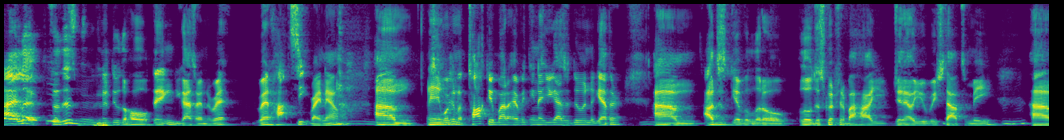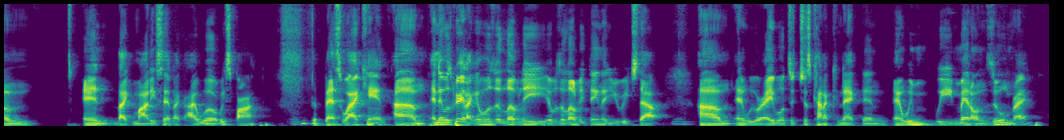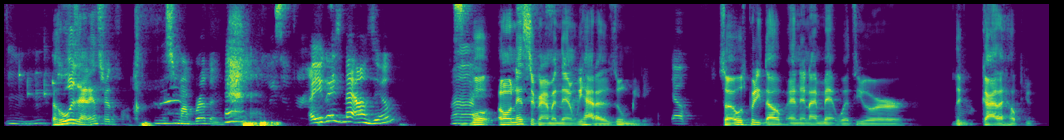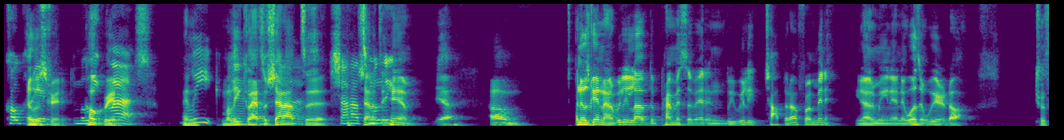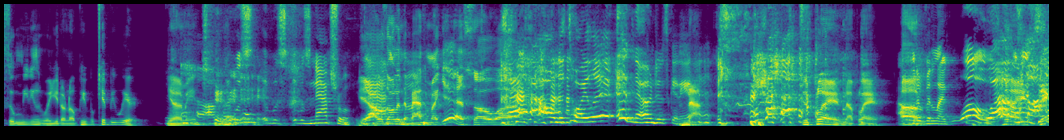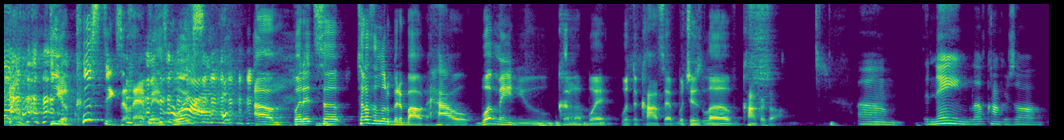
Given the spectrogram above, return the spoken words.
All right, look. So this is we're gonna do the whole thing. You guys are in the red red hot seat right now. Um, and we're gonna talk to you about everything that you guys are doing together. Um, I'll just give a little a little description about how you Janelle you reached out to me. Um, and like Marty said, like I will respond the best way I can. Um, and it was great. Like it was a lovely, it was a lovely thing that you reached out. Um, and we were able to just kind of connect and and we we met on Zoom, right? Mm-hmm. Who was that? Answer the phone. This is my brother. Are you guys met on Zoom? Uh, well, on Instagram, and then we had a Zoom meeting. Dope. So it was pretty dope. And then I met with your the guy that helped you co-creator, Illustrated. Malik Co-creator. Glass. and Malik. Malik Yeah, Glass. So Malik shout out to shout out shout to out to Malik. him. Yeah. Um, and it was good. And I really loved the premise of it, and we really chopped it up for a minute. You know what I mean? And it wasn't weird at all. To Zoom meetings where you don't know people could be weird. You know what I Awkward. mean? It was it was it was natural. yeah, I was Yeah. all in the bathroom like, yeah. So uh, on the toilet? No, I'm just kidding. Nah. just playing, not playing. I would Um, have been like, whoa. Wow. yeah, damn, the acoustics of that man's voice. Um, but it's uh, tell us a little bit about how what made you come up with with the concept, which is love conquers all. Um, the name Love Conquers All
